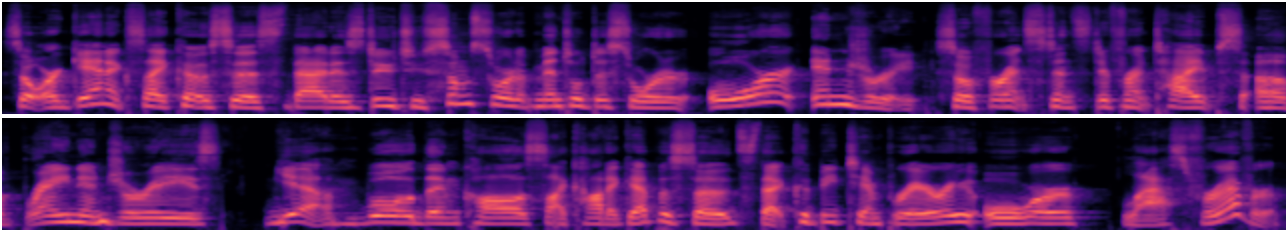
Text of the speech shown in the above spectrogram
So, organic psychosis, that is due to some sort of mental disorder or injury. So, for instance, different types of brain injuries, yeah, will then cause psychotic episodes that could be temporary or last forever.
